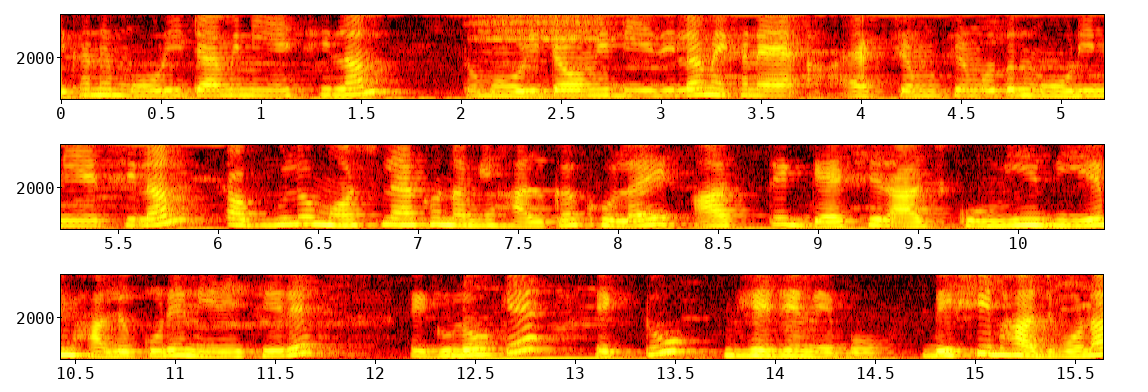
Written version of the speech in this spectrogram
এখানে মৌরিটা আমি নিয়েছিলাম। তো মৌরিটাও আমি দিয়ে দিলাম। এখানে এক চামচের মতন মৌরি নিয়েছিলাম। সবগুলো মশলা এখন আমি হালকা খোলায় আস্তে গ্যাসের আজ কমিয়ে দিয়ে ভালো করে নেড়ে চেড়ে এগুলোকে একটু ভেজে নেব। বেশি ভাজবো না,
